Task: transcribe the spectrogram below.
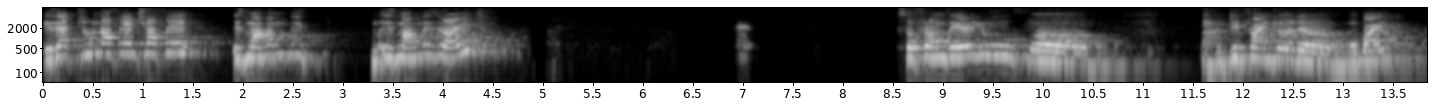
Is that true, Nafi and Shafi? Is Muhammad is Muhammad right? So from where you uh, did find your uh, mobile?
